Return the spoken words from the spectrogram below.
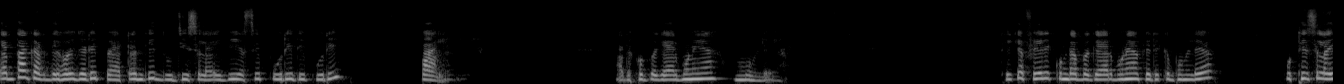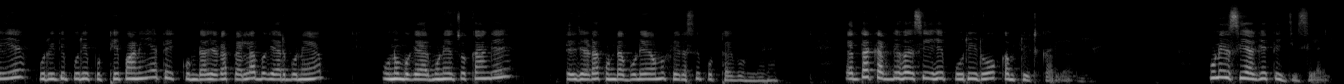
ਇਦਾਂ ਕਰਦੇ ਹੋਏ ਜਿਹੜੀ ਪੈਟਰਨ ਦੀ ਦੂਜੀ ਸਿਲਾਈ ਵੀ ਅਸੀਂ ਪੂਰੀ ਦੀ ਪੂਰੀ ਪਾ ਲੈਣੀ ਹੈ ਆ ਦੇਖੋ, ਬਗੈਰ ਬੁਣਿਆ ਬੁਣ ਲਿਆ ਠੀਕ ਹੈ, ਫਿਰ ਇੱਕ ਕੁੰਡਾ ਬਗੈਰ ਬੁਣਿਆ, ਫਿਰ ਇੱਕ ਬੁਣ ਲਿਆ ਪੁੱਠੀ ਸਿਲਾਈ ਹੈ, ਪੂਰੀ ਦੀ ਪੂਰੀ ਪੁੱਠੀ ਪਾਣੀ ਹੈ ਤੇ ਇੱਕ ਕੁੰਡਾ ਜਿਹੜਾ ਪਹਿਲਾਂ ਬਗੈਰ ਬੁਣਿਆ, ਉਹਨੂੰ ਬਗੈਰ ਬੁਣਿਆ ਚੁੱਕਾਂਗੇ ਤੇ ਜਿਹੜਾ ਕੁੰਡਾ ਬੁਣਿਆ, ਉਹਨੂੰ ਫਿਰ ਅਸੀਂ ਪੁੱਠਾ ਹੀ ਬੁਣ ਲੈਣਾ ਇਦਾਂ ਕਰਦੇ ਹੋਏ ਅਸੀਂ ਇਹ ਪੂਰੀ ਰੋ ਕੰਪਲੀਟ ਕਰ ਲੈਣੀ ਹੈ। ਹੁਣ ਅਸੀਂ ਅੱਗੇ ਤੀਜੀ ਸਿਲਾਈ।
